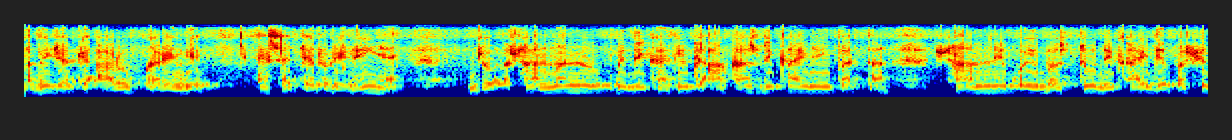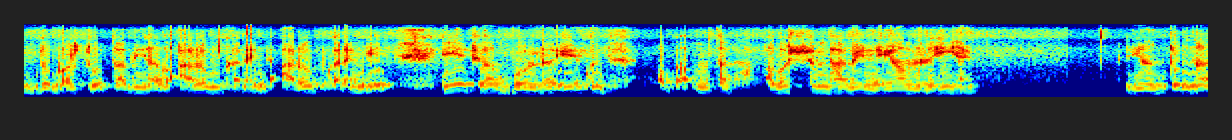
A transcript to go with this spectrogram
तभी जाके आरोप करेंगे। ऐसा ज़रूरी नहीं है। जो सामान्य रूप में दिखा, क्योंकि आकाश दिखाई नहीं पड़ता। सामने कोई वस्तु दिखाई दे, प्रसिद्ध वस्तु, तभी आप आरोप करेंगे आरोप करेंगे। ये जो आप बोल रहे, ये कोई मतलब अवश्यंभावी नियम नहीं है। नियंत्रण ना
